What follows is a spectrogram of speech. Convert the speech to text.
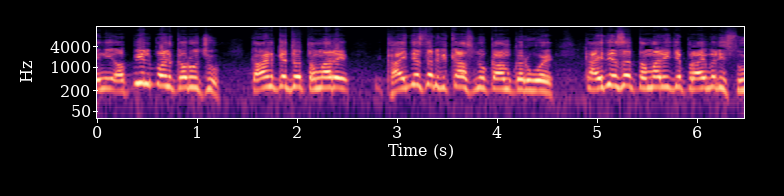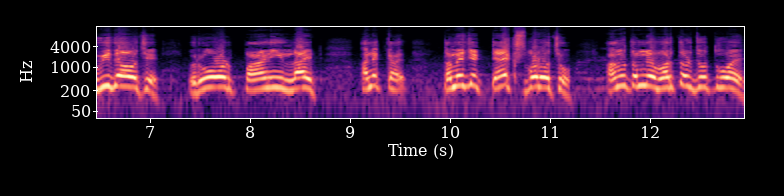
એની અપીલ પણ કરું છું. કારણ કે જો તમારે કાયદેસર વિકાસનું કામ કરવું હોય, કાયદેસર તમારી જે પ્રાઇમરી સુવિધાઓ છે, રોડ, પાણી, લાઇટ અને તમે જે ટેક્સ ભરો છો, આનું તમને વળતર જોતું હોય,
